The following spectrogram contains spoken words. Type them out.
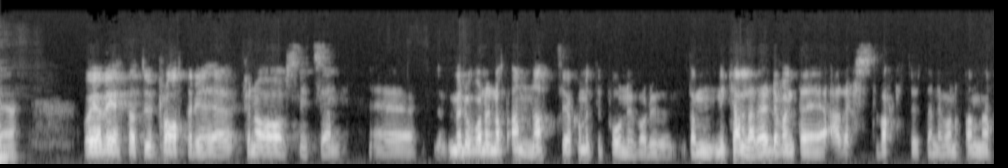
Eh, och jag vet att du pratade för några avsnitt sedan. Eh, men då var det något annat. Jag kommer inte på nu vad du, de, ni kallade det. Det var inte arrestvakt, utan det var något annat.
